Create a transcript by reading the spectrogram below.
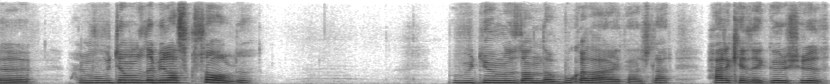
Ee, hani bu videomuz da biraz kısa oldu. Bu videomuzdan da bu kadar arkadaşlar. Herkese görüşürüz.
